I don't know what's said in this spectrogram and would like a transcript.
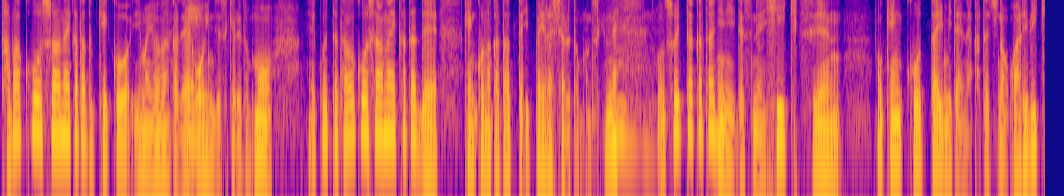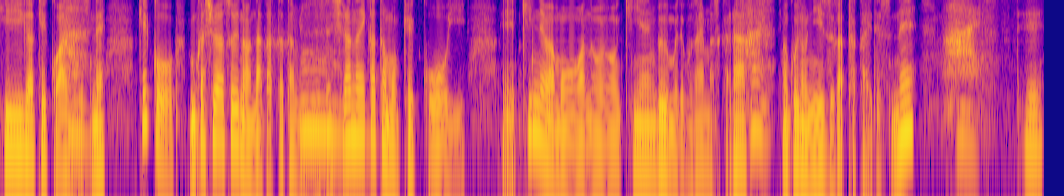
タバコを吸わない方と結構今世の中で多いんですけれども、えこういったタバコを吸わない方で健康な方っていっぱいいらっしゃると思うんですけどね、うん、そういった方にですね非喫煙健康体みたいな形の割引が結構あるんですね。はい、結構昔はそういうのはなかったためにですね、知らない方も結構多い。えー、近年はもうあの禁煙ブームでございますから、はい、まあ、こういうのニーズが高いですね。はい。で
